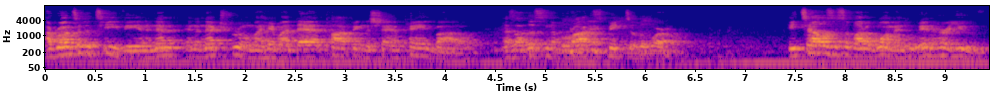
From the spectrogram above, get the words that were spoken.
I run to the TV, and in, in the next room, I hear my dad popping the champagne bottle as I listen to Barack speak to the world. He tells us about a woman who, in her youth,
